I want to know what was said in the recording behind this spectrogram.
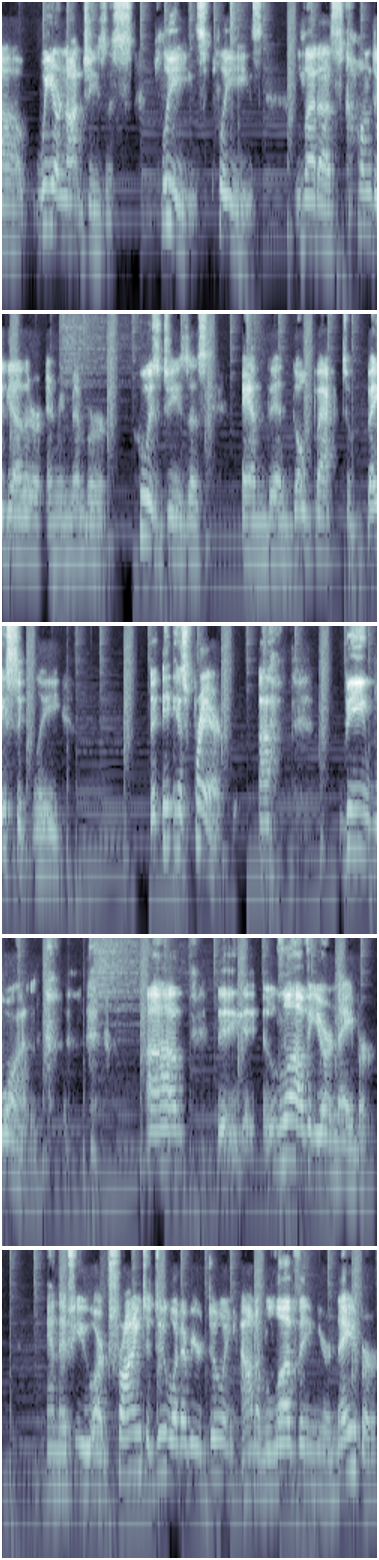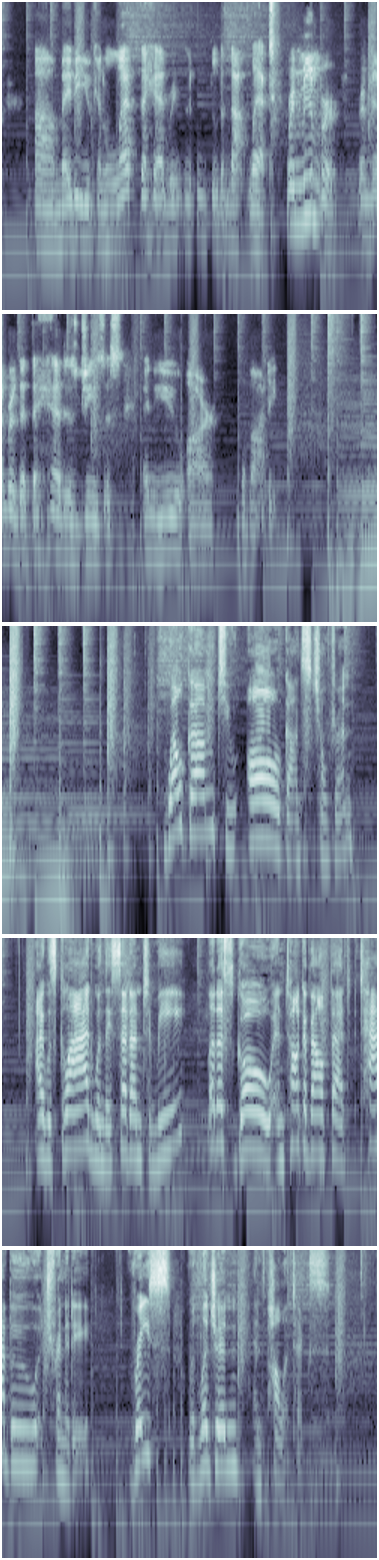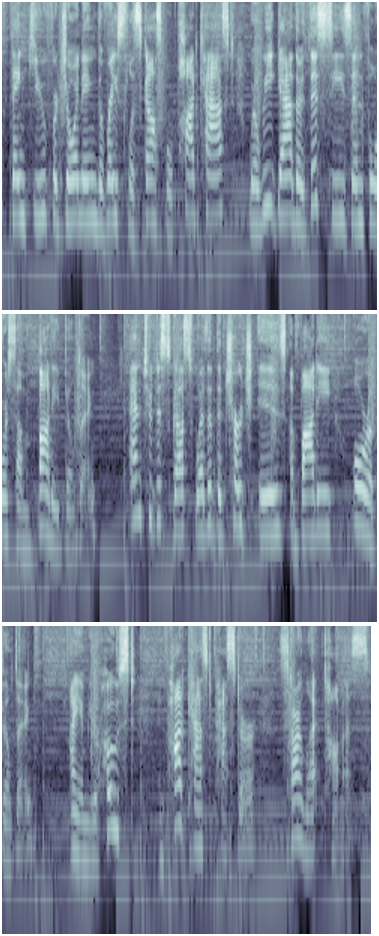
uh, we are not Jesus. Please, please let us come together and remember who is Jesus and then go back to basically his prayer uh, be one. um, love your neighbor. And if you are trying to do whatever you're doing out of loving your neighbor, uh, maybe you can let the head, re- not let, remember, remember that the head is Jesus and you are the body. Welcome to all God's children. I was glad when they said unto me, Let us go and talk about that taboo trinity race, religion, and politics. Thank you for joining the Raceless Gospel podcast, where we gather this season for some bodybuilding and to discuss whether the church is a body or a building. I am your host and podcast pastor, Starlette Thomas.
